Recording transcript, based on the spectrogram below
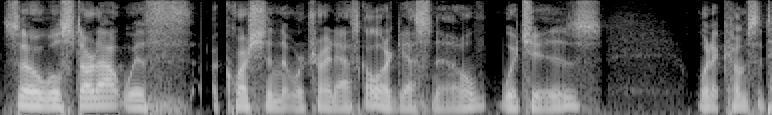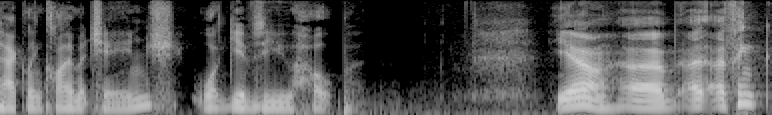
So, we'll start out with a question that we're trying to ask all our guests now, which is when it comes to tackling climate change, what gives you hope? Yeah, uh, I, I, think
